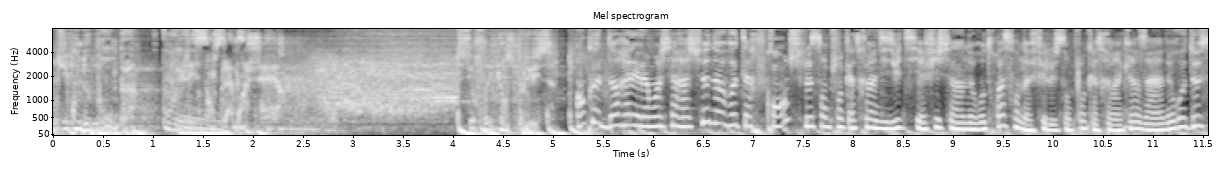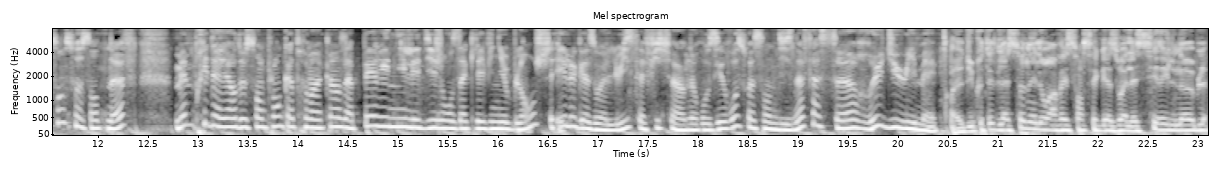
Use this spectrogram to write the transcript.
L'anti-coup de pompe. Où est l'essence la moins chère Sur Fréquence Plus. En Côte d'Or, elle est la moins chère à Chenauve, Terre Franche. Le samplon 98 s'y affiche à 1,309€ et le samplon 95 à 1,269€. Même prix d'ailleurs de samplon 95 à Périgny, les Dijon, Zac, les Vignes Blanches. Et le gasoil, lui, s'affiche à 1,079€ à Sœur, rue du 8 mai. Euh, du côté de la Saône-et-Loire, essence et gasoil à Cyril Noble,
